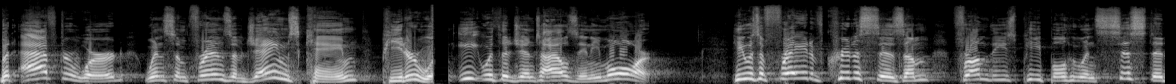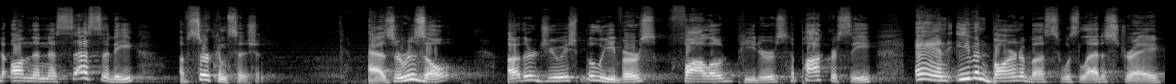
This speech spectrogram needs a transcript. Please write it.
But afterward, when some friends of James came, Peter wouldn't eat with the Gentiles anymore. He was afraid of criticism from these people who insisted on the necessity of circumcision. As a result, other Jewish believers followed Peter's hypocrisy, and even Barnabas was led astray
